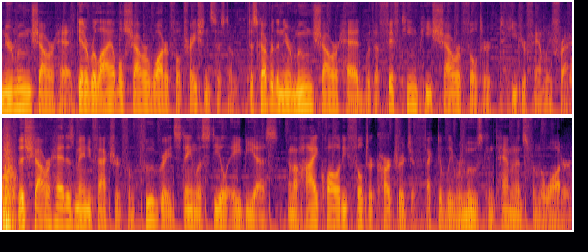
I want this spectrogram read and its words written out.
Near Moon Shower Head. Get a reliable shower water filtration system. Discover the Near Moon Shower Head with a 15-piece shower filter to keep your family fresh. This shower head is manufactured from food-grade stainless steel ABS, and the high-quality filter cartridge effectively removes contaminants from the water.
